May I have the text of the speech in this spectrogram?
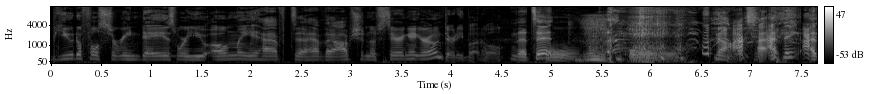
beautiful, serene days where you only have to have the option of staring at your own dirty butthole. That's it. No, I- I, I think I,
